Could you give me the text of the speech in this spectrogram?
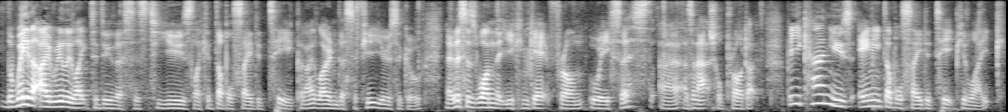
the way that I really like to do this is to use like a double-sided tape and I learned this a few years ago. Now this is one that you can get from Oasis uh, as an actual product but you can use any double-sided tape you like.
